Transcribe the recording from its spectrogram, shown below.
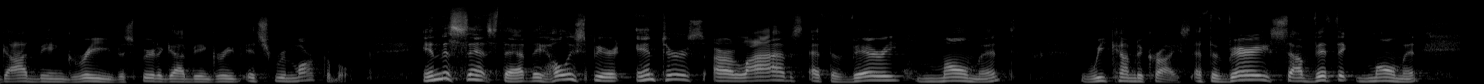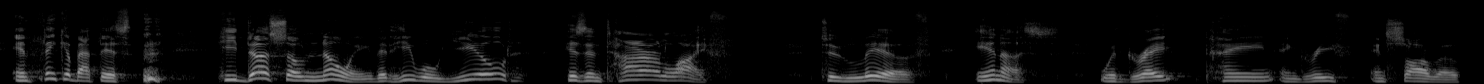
God being grieved, the Spirit of God being grieved, it's remarkable. In the sense that the Holy Spirit enters our lives at the very moment we come to Christ, at the very salvific moment. And think about this. He does so knowing that He will yield His entire life to live in us with great pain and grief and sorrow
